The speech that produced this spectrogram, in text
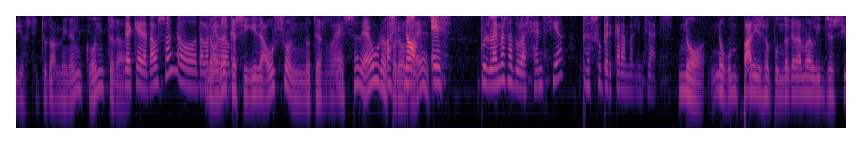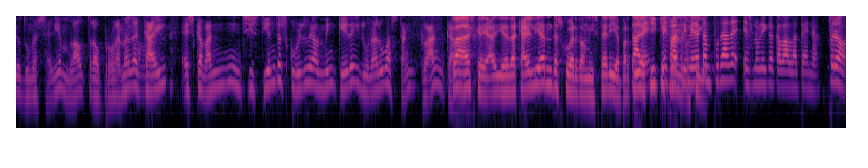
Jo estic totalment en contra. De què, de Dawson o de la no, meva... de que sigui Dawson, no té res a veure, O però no, res. és problemes d'adolescència, però super caramelitzats. No, no comparis el punt de caramel·lització d'una sèrie amb l'altra. El problema de Kyle és que van insistir en descobrir realment què era i donar-ho bastant clar encara. Clar, és que ja, ja de Kyle ja han descobert el misteri. A partir Vale, d'aquí, què és fan? la primera o sigui, temporada, és l'única que val la pena. Però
